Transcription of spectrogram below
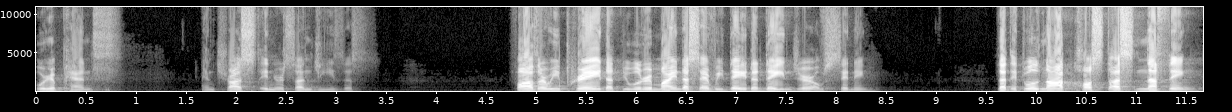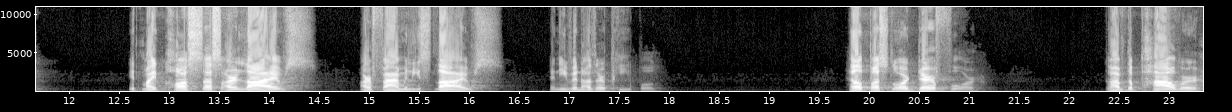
who repents and trust in your Son Jesus. Father, we pray that you will remind us every day the danger of sinning. That it will not cost us nothing. It might cost us our lives, our families' lives, and even other people. Help us, Lord, therefore, to have the power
